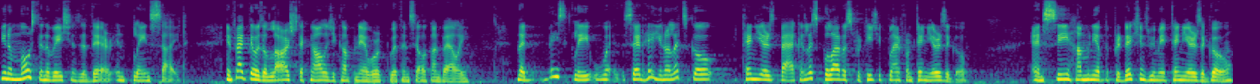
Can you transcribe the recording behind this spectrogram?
You know, most innovations are there in plain sight. In fact, there was a large technology company I worked with in Silicon Valley that basically said, hey, you know, let's go 10 years back and let's pull out a strategic plan from 10 years ago and see how many of the predictions we made 10 years ago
